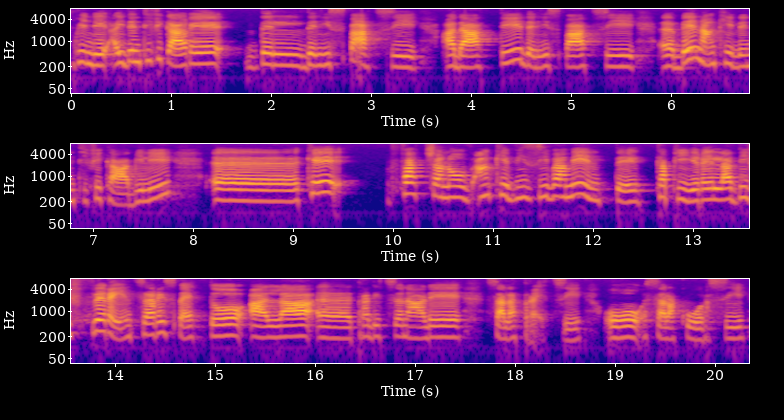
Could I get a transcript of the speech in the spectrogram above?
quindi a identificare del, degli spazi adatti, degli spazi eh, ben anche identificabili, eh, che facciano anche visivamente capire la differenza rispetto alla eh, tradizionale sala attrezzi o sala corsi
